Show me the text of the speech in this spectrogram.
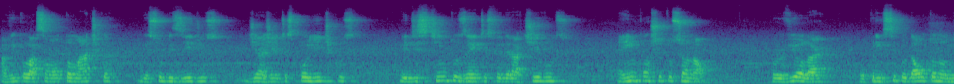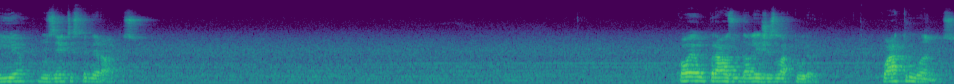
a vinculação automática de subsídios de agentes políticos de distintos entes federativos é inconstitucional, por violar o princípio da autonomia dos entes federados. Qual é o prazo da legislatura? Quatro anos.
